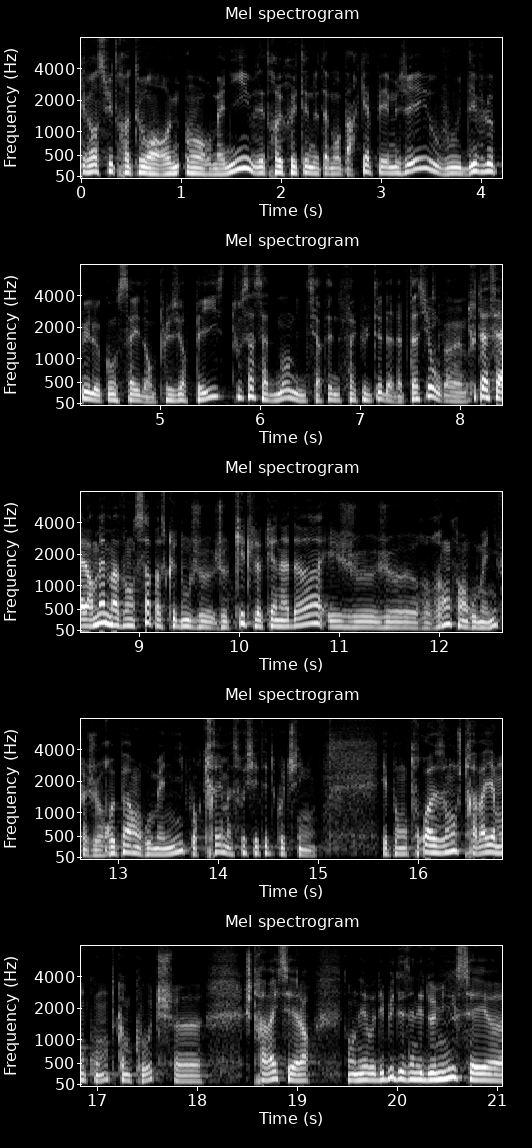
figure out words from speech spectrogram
Et ben ensuite retour en, en, Roumanie. Vous êtes recruté notamment par KPMG, où vous développez le conseil dans plusieurs pays. Tout ça, ça demande une certaine faculté d'adaptation quand même. Tout à fait. Alors même avant ça, parce que donc je, je quitte le Canada et je, je rentre en Roumanie. Enfin, je repars en Roumanie pour créer ma société de coaching. Et pendant trois ans, je travaille à mon compte comme coach. Euh, je travaille, c'est alors, on est au début des années 2000, c'est euh,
